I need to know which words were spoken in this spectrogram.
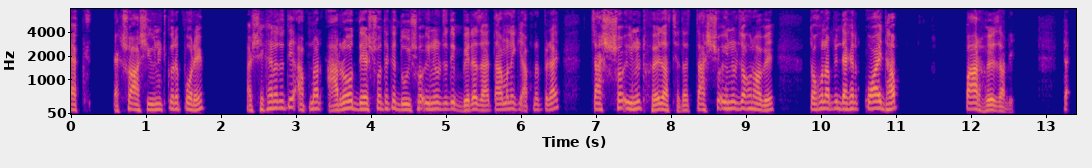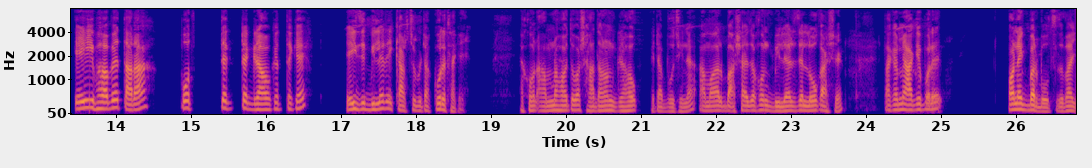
এক ১৮০ ইউনিট করে পড়ে, আর সেখানে যদি আপনার আরও দেড়শো থেকে ২০০ ইউনিট যদি বেড়ে যায় তার মানে কি আপনার প্রায় ৪০০ ইউনিট হয়ে যাচ্ছে। তা ৪০০ ইউনিট যখন হবে তখন আপনি দেখেন কয় ধাপ পার হয়ে যাবে। তা এইভাবে তারা প্রত্যেকটা গ্রাহকের থেকে এই যে বিলের এই কারচুপিটা করে থাকে। এখন আমরা হয়তো বা সাধারণ গ্রাহক এটা বুঝি না। আমার বাসায় যখন বিলের যে লোক আসে তাকে আমি আগে পরে অনেকবার বলছি যে, "ভাই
